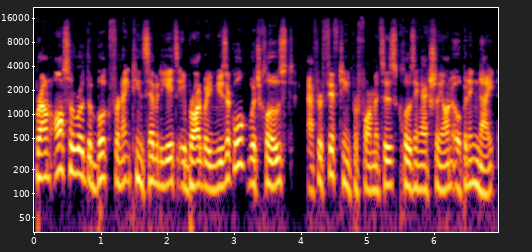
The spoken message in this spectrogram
Brown also wrote the book for 1978's A Broadway Musical, which closed after 15 performances, closing actually on opening night.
